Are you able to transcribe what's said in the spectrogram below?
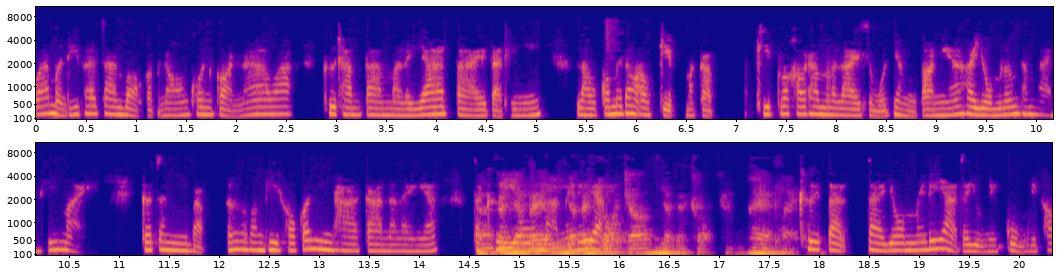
ว่าเหมือนที่พระอาจารย์บอกกับน้องคนก่อนหน้าว่า คือทำตามมารยาทไปแต่ทีนี้เราก็ไม่ต้องเอาเก็บมากับ คิดว่าเขาทำอะไรสมมติอย่างตอนนี้ค่ะโยมเริ่มทำงานที่ใหม่ ก็จะมีแบบ เออ บางทีเขาก็นินทากันอะไรเงี้ย แต่คือโยมไม่ได้อยากอย่าไปโกรธกันให้อภัยคือแต่แต่โยมไม่ได้อยากจะอยู่ในกลุ่มที่เขา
